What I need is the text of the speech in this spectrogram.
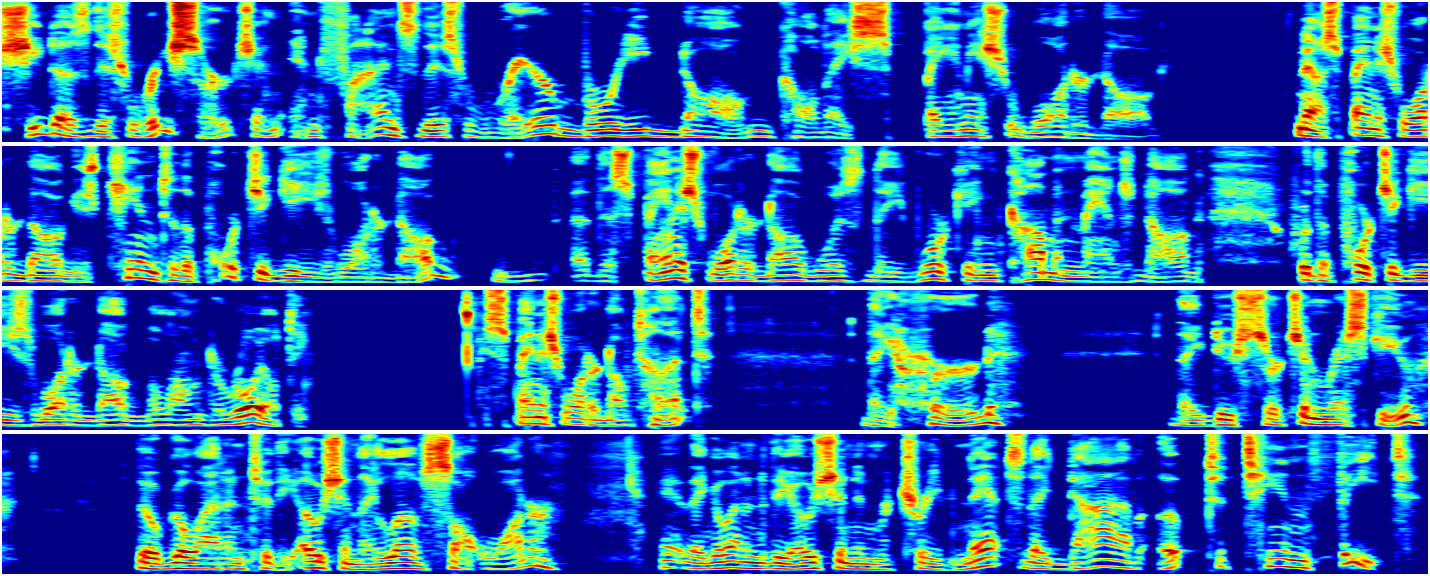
she does this research and, and finds this rare breed dog called a Spanish water dog. Now, Spanish water dog is kin to the Portuguese water dog. The Spanish water dog was the working common man's dog, where the Portuguese water dog belonged to royalty. Spanish water dogs hunt, they herd, they do search and rescue. They'll go out into the ocean. They love salt water. They go out into the ocean and retrieve nets. They dive up to 10 feet.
